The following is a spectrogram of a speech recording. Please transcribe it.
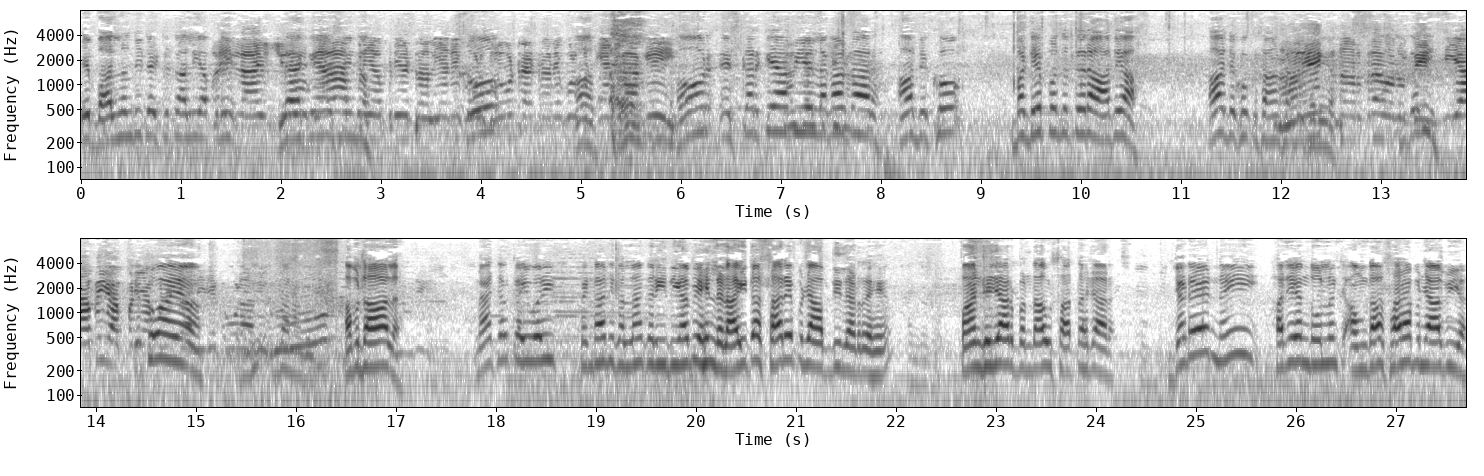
ਇਹ ਬਾਲਣ ਦੀ ਟਰੈਕਟਰ ਟਰਾਲੀ ਆਪਣੀ ਲੈ ਕੇ ਆਏ ਸਿੰਘ ਆਪਣੀਆਂ ਟਰਾਲੀਆਂ ਦੇ ਕੋਲ ਦੋ ਟਰੈਕਟਰਾਂ ਦੇ ਕੋਲ। ਬੱਤੀਆਂ ਚਲਾ ਕੇ ਔਰ ਇਸ ਕਰਕੇ ਆ ਵੀ ਇਹ ਲਗਾਤਾਰ ਆ ਦੇਖੋ ਵੱਡੇ ਪੱਧਰ ਤੇ ਰਾਤ ਆ ਆ ਦੇਖੋ ਕਿਸਾਨ ਸਾਰੇ ਆ। ਕਿਸਾਨ ਭਰਾਵਾਂ ਨੂੰ। ਬੇਨਤੀ ਆ ਵੀ ਆਪਣੀ ਆ? ਟਰਾਲੀ ਦੇ ਕੋਲ ਆ ਕੇ ਅਬਦਾਲ ਮੈਂ ਚਲ ਕਈ ਵਾਰੀ ਪਿੰਡਾਂ 'ਚ ਗੱਲਾਂ ਕਰੀਦੀਆਂ ਵੀ ਅਸੀਂ ਲੜਾਈ ਤਾਂ ਸਾਰੇ ਪੰਜਾਬ ਦੀ ਲੜ ਰਹੇ ਹਾਂ 5000 ਬੰਦਾ ਉਹ 7000 ਜਿਹੜੇ ਨਹੀਂ ਹਜੇ ਅੰਦੋਲਨ 'ਚ ਆਉਂਦਾ ਸਾਰਾ ਪੰਜਾਬ ਹੀ ਆ।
